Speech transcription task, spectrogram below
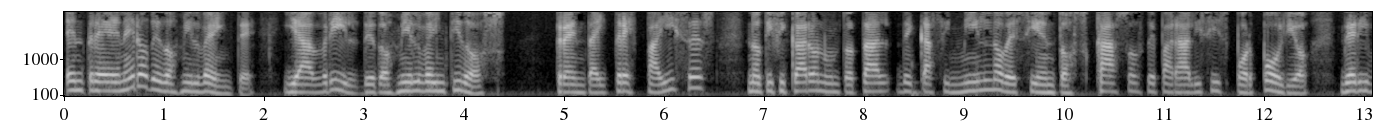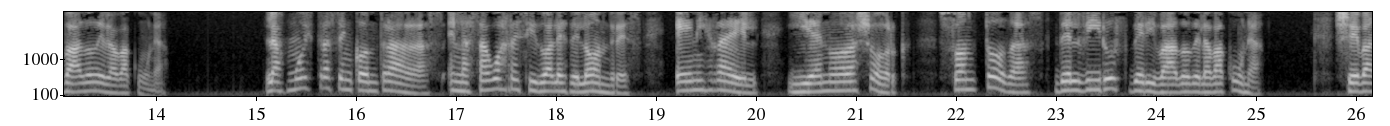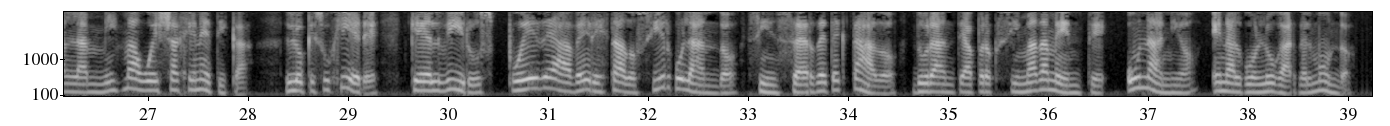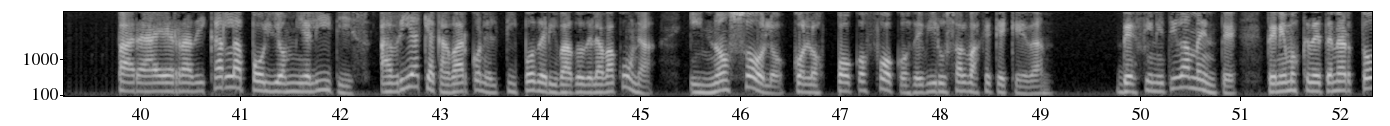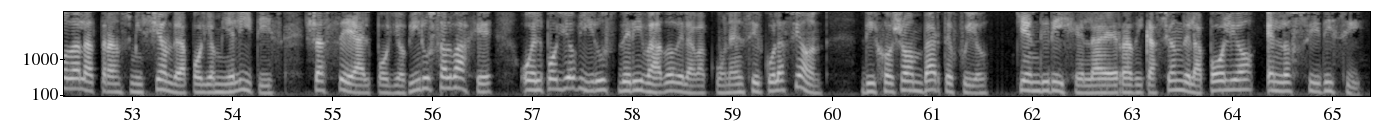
Entre enero de 2020 y abril de 2022, 33 países notificaron un total de casi 1.900 casos de parálisis por polio derivado de la vacuna. Las muestras encontradas en las aguas residuales de Londres, en Israel y en Nueva York son todas del virus derivado de la vacuna. Llevan la misma huella genética, lo que sugiere que el virus puede haber estado circulando sin ser detectado durante aproximadamente un año en algún lugar del mundo. Para erradicar la poliomielitis habría que acabar con el tipo derivado de la vacuna, y no solo con los pocos focos de virus salvaje que quedan. Definitivamente tenemos que detener toda la transmisión de la poliomielitis, ya sea el poliovirus salvaje o el poliovirus derivado de la vacuna en circulación, dijo John Bertefield, quien dirige la erradicación de la polio en los CDC.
